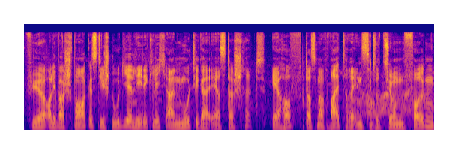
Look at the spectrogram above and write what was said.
Für Oliver Schwork ist die Studie lediglich ein mutiger erster Schritt. Er hofft, dass noch weitere Institutionen folgen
